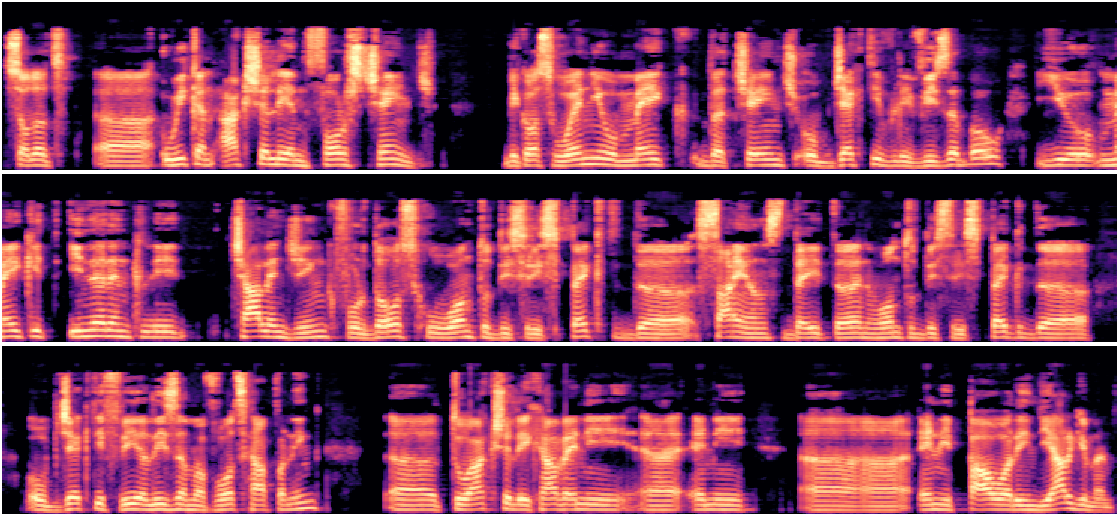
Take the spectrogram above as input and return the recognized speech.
so that uh, we can actually enforce change. Because when you make the change objectively visible, you make it inherently challenging for those who want to disrespect the science data and want to disrespect the objective realism of what's happening uh, to actually have any uh, any uh, any power in the argument.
